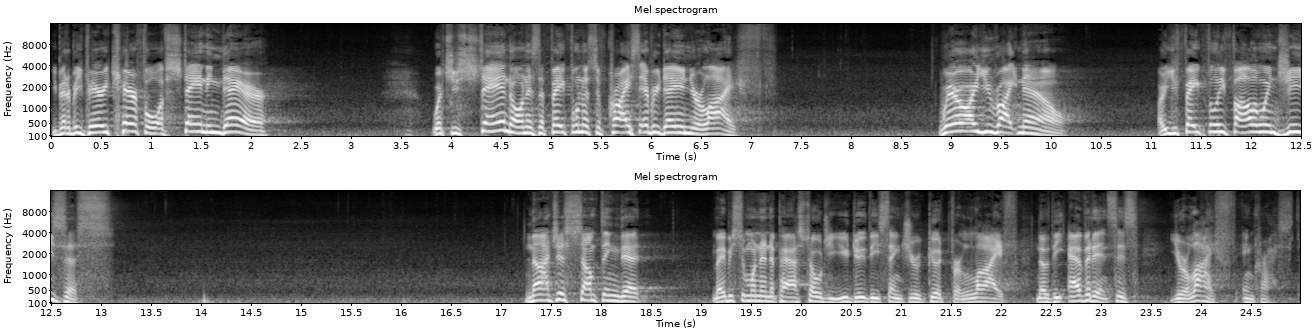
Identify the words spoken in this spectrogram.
You better be very careful of standing there. What you stand on is the faithfulness of Christ every day in your life. Where are you right now? Are you faithfully following Jesus? Not just something that maybe someone in the past told you, you do these things, you're good for life. No, the evidence is your life in Christ.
